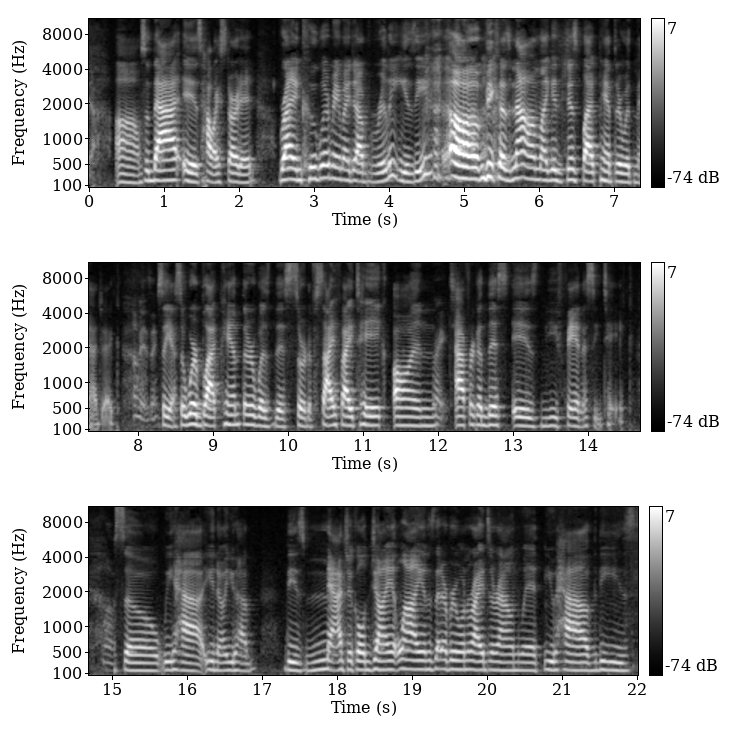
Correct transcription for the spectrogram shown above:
Yeah. Um, so that is how I started. Ryan Coogler made my job really easy um, because now I'm like it's just Black Panther with magic. Amazing. So yeah, so where Black Panther was this sort of sci-fi take on right. Africa, this is the fantasy take. So we have, you know, you have these magical giant lions that everyone rides around with. You have these,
